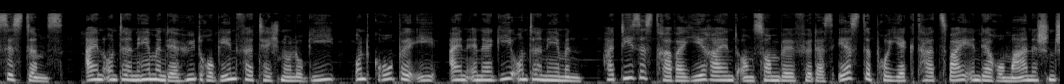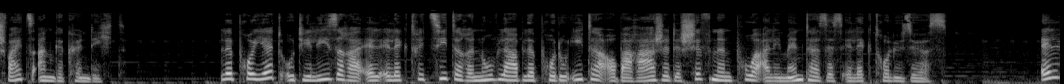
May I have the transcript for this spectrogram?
Systems, ein Unternehmen der Hydrogenvertechnologie, und Gruppe E, ein Energieunternehmen, hat dieses Travaillierend Ensemble für das erste Projekt H2 in der romanischen Schweiz angekündigt. Le projet utilisera el electricité renouvelable produite au barrage de Schiffenen pour alimenter ses électrolyseurs. El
